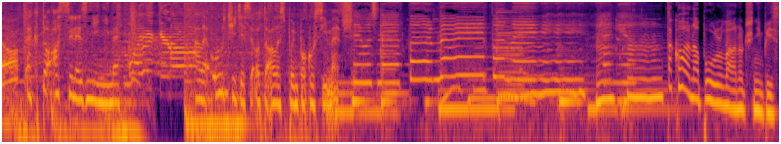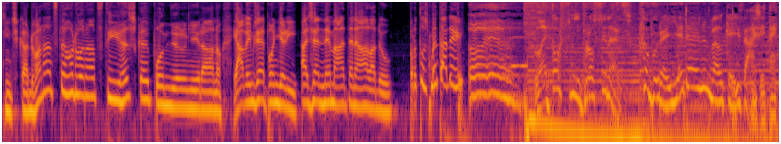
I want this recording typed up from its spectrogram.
No, tak to asi nezměníme. Ale určitě se o to alespoň pokusíme. She was never made for me. And you Hmm, taková napůl vánoční písnička. 12.12. 12. hezké pondělní ráno. Já vím, že je pondělí a že nemáte náladu. Proto jsme tady. Letošní prosinec. To bude jeden velký zážitek.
